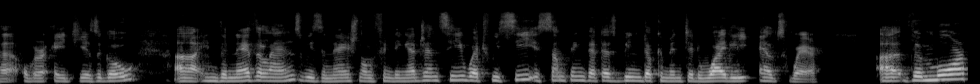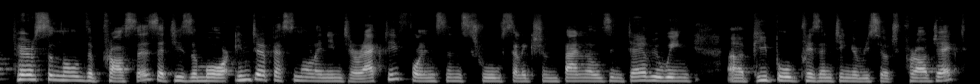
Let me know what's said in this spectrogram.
uh, over eight years ago, uh, in the Netherlands with the National Funding Agency, what we see is something that has been documented widely elsewhere. Uh, the more personal the process, that is a more interpersonal and interactive, for instance, through selection panels, interviewing uh, people presenting a research project,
